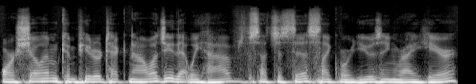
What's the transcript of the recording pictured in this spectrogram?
or show him computer technology that we have, such as this, like we're using right here,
